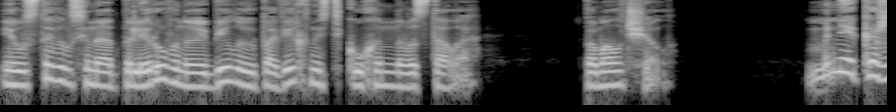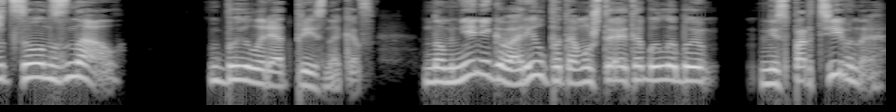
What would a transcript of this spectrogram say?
и уставился на отполированную белую поверхность кухонного стола. Помолчал. «Мне кажется, он знал. Был ряд признаков, но мне не говорил, потому что это было бы неспортивно.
